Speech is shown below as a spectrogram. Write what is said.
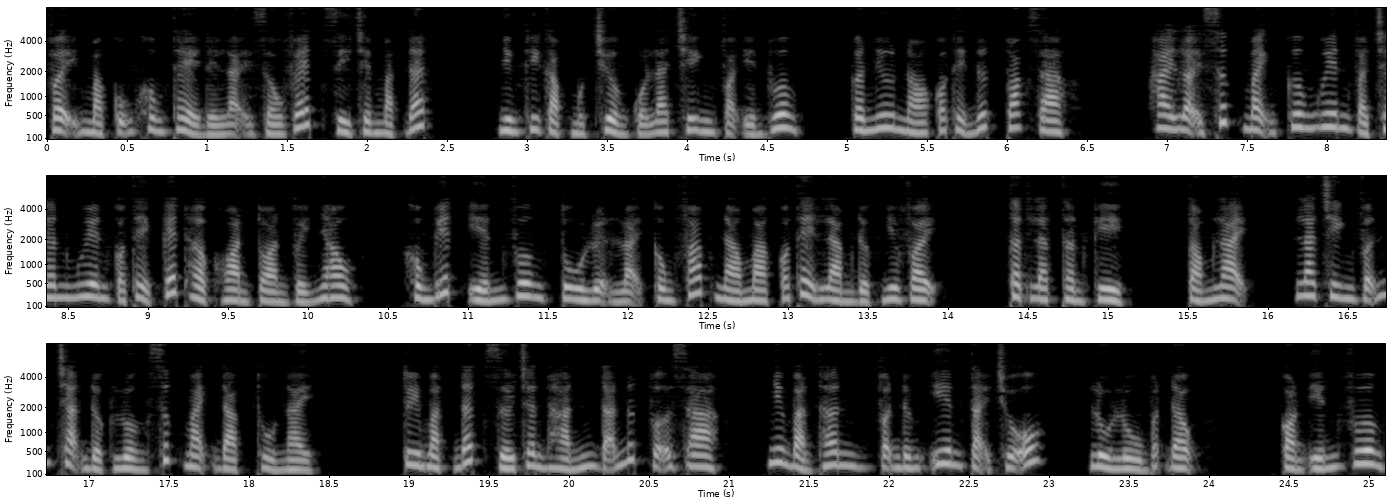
vậy mà cũng không thể để lại dấu vết gì trên mặt đất. Nhưng khi gặp một trường của La Trinh và Yến Vương, gần như nó có thể nứt toác ra. Hai loại sức mạnh cương nguyên và chân nguyên có thể kết hợp hoàn toàn với nhau, không biết Yến Vương tu luyện loại công pháp nào mà có thể làm được như vậy. Thật là thần kỳ. Tóm lại, La Trinh vẫn chặn được luồng sức mạnh đặc thù này. Tuy mặt đất dưới chân hắn đã nứt vỡ ra, nhưng bản thân vẫn đứng yên tại chỗ, lù lù bất động. Còn Yến Vương,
